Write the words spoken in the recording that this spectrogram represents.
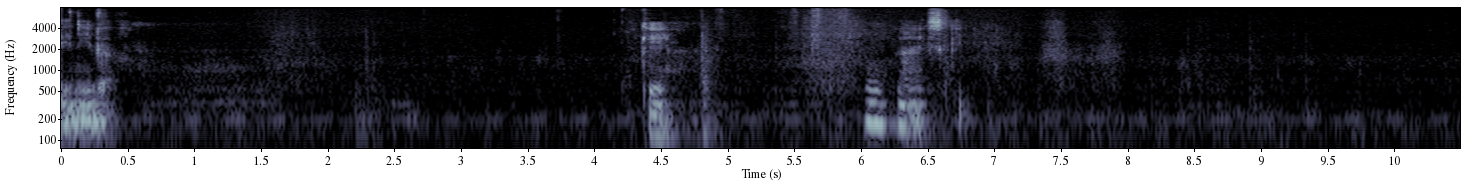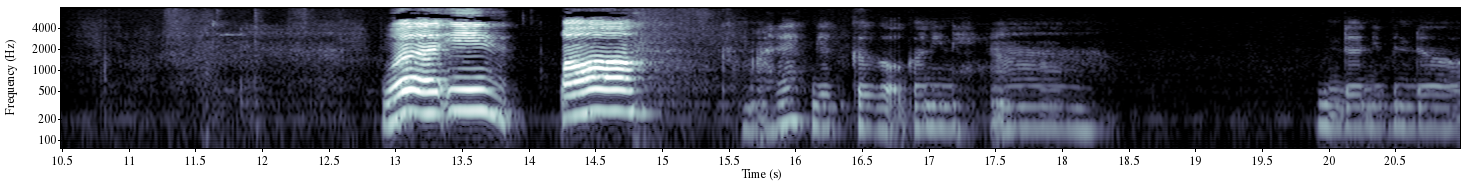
Ini dah. Okay. Oh, nice sikit. Wa in ah. Kemarin dia kau ni ni. Ha. Benda ni benda.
